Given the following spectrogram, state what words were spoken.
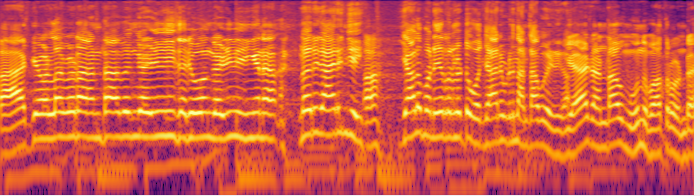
ബാക്കിയുള്ള ഇവിടെ അണ്ടാവും കഴുകി ചരുവം കഴുകി ഇങ്ങനെ. ഒരു കാര്യം ചെയ്യ്. ഇയാൾ മണിയറയിലോട്ട് പോകും ഞാൻ ഇവിടെ അണ്ടാവും കഴുകാം. ഏഴണ്ടാവും മൂന്ന് പാത്രമുണ്ട്.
